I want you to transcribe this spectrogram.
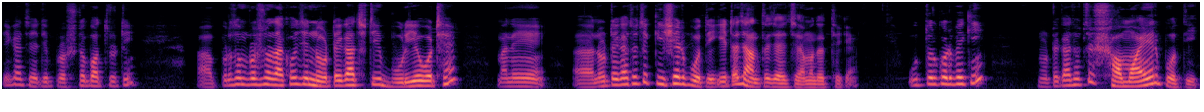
ঠিক আছে? এটি প্রশ্নপত্রটি। প্রথম প্রশ্ন দেখো যে নোটে গাছটি বুড়িয়ে ওঠে মানে নোটে গাছ হচ্ছে কিসের প্রতীক, এটা জানতে চাইছে আমাদের থেকে। উত্তর করবে কি? নোটে গাছ হচ্ছে সময়ের প্রতীক।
